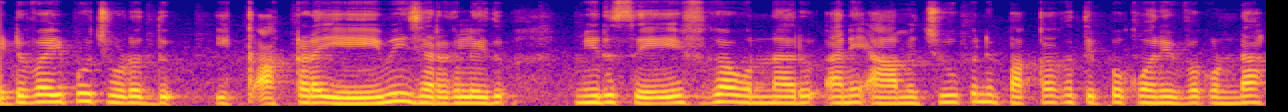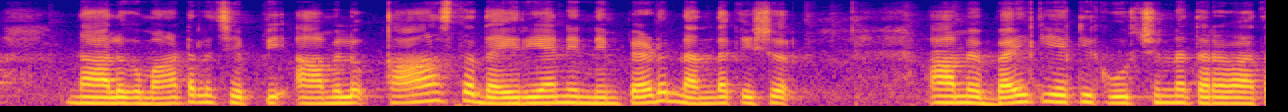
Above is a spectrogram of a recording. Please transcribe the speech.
ఎటువైపు చూడొద్దు అక్కడ ఏమీ జరగలేదు మీరు సేఫ్గా ఉన్నారు అని ఆమె చూపుని పక్కకు తిప్పుకొనివ్వకుండా నాలుగు మాటలు చెప్పి ఆమెలో కాస్త ధైర్యాన్ని నింపాడు నందకిషోర్. ఆమె బైక్ ఎక్కి కూర్చున్న తర్వాత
